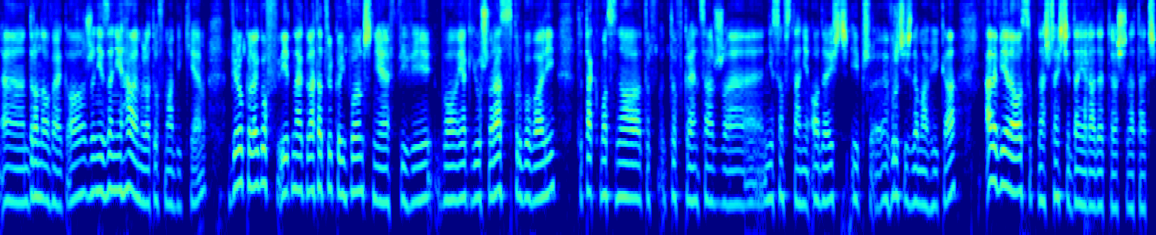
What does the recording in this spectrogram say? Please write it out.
e, dronowego, że nie zaniechałem lotów Maviciem. Wielu kolegów jednak lata tylko i wyłącznie w PV, bo jak już raz spróbowali, to tak mocno to, to wkręca, że nie są w stanie odejść i wrócić do Mavica, ale wiele osób na szczęście daje radę też latać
